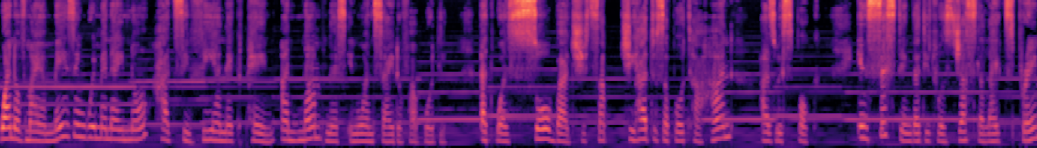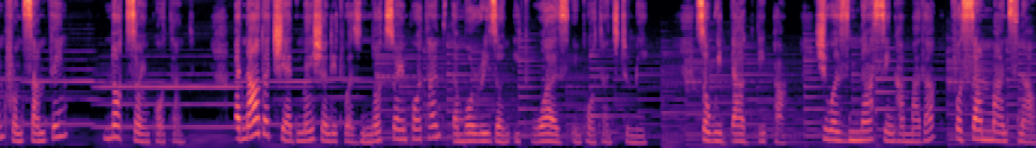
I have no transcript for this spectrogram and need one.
One of my amazing women I know had severe neck pain and numbness in one side of her body. That was so bad, she, she had to support her hand as we spoke, insisting that it was just a light sprain from something not so important. But now that she had mentioned it was not so important, the more reason it was important to me. So we dug deeper. She was nursing her mother for some months now,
